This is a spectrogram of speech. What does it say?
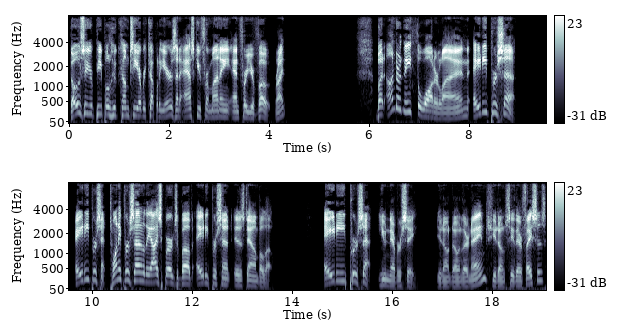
Those are your people who come to you every couple of years and ask you for money and for your vote, right? But underneath the waterline, 80%, 80%, 20% of the iceberg's above, 80% is down below. 80% you never see. You don't know their names, you don't see their faces,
